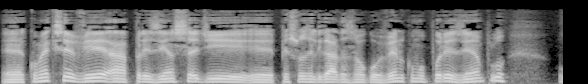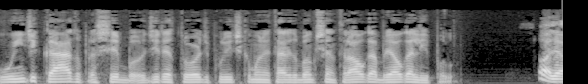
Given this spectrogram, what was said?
É, como é que você vê a presença de é, pessoas ligadas ao governo, como por exemplo o indicado para ser diretor de política monetária do Banco Central, Gabriel Galípolo? Olha,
